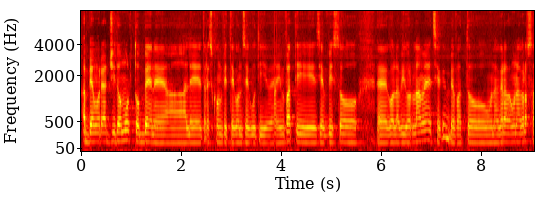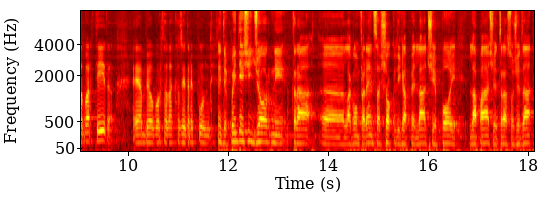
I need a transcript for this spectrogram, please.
abbiamo reagito molto bene alle tre sconfitte consecutive, infatti si è visto eh, con la Vigor Lamezia che abbiamo fatto una, una grossa partita e abbiamo portato a casa i tre punti. Senti, quei dieci giorni tra eh, la conferenza shock di Cappellacci e poi la pace tra società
